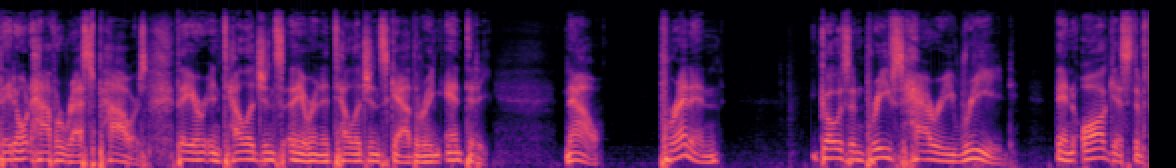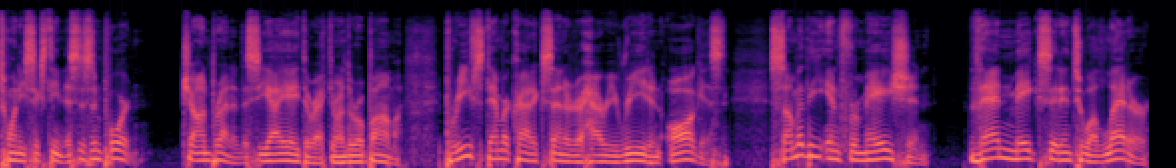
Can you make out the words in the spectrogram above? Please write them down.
They don't have arrest powers. They are intelligence. They are an intelligence gathering entity. Now, Brennan goes and briefs Harry Reid in August of 2016. This is important. John Brennan, the CIA director under Obama, briefs Democratic Senator Harry Reid in August. Some of the information then makes it into a letter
